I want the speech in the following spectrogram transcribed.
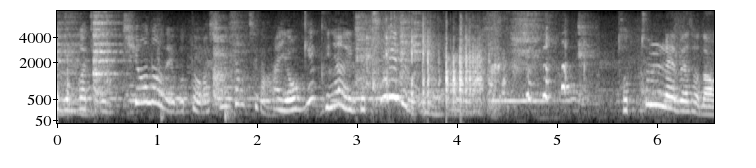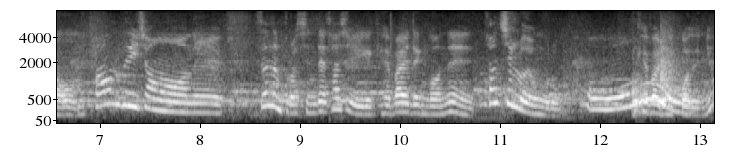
이게 뭔가 지금 튀어나온 애부터가 심상치가 않아. 아 여기 그냥 이렇게 tool이 들어있는 더툴랩에서 나온 파운데이션을 쓰는 브러쉬인데 사실 이게 개발된 거는 컨실러용으로 오. 개발이 됐거든요.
